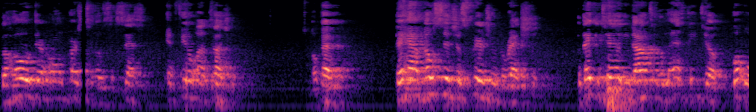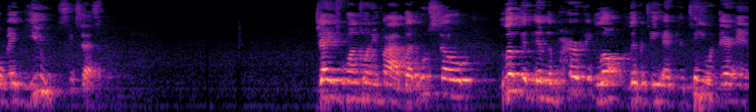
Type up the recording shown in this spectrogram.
behold their own personal success and feel untouchable. Okay? They have no sense of spiritual direction. But they can tell you down to the last detail what will make you successful. James 1.25, but whoso looketh in the perfect law of liberty and continueth therein,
